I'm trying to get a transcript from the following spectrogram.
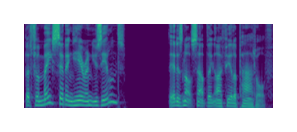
But for me, sitting here in New Zealand, that is not something I feel a part of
